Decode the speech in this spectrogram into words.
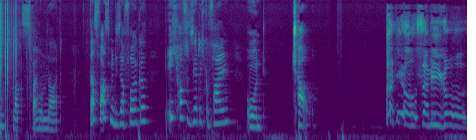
in Platz 200. Das war's mit dieser Folge. Ich hoffe, sie hat euch gefallen und ciao. Adiós, amigos.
